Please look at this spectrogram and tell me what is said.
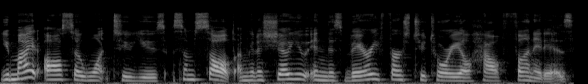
You might also want to use some salt. I'm going to show you in this very first tutorial how fun it is.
